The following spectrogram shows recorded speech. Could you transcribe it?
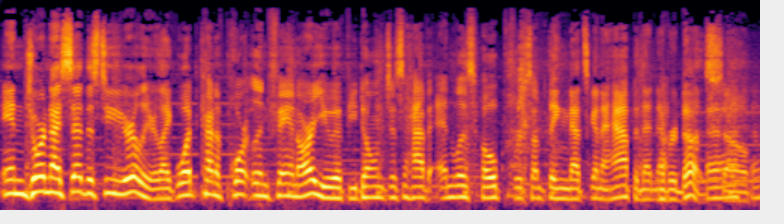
And Jordan, I said this to you earlier. Like, what kind of Portland fan are you if you don't just have endless hope for something that's going to happen that never does? So,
